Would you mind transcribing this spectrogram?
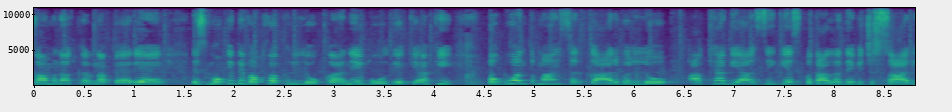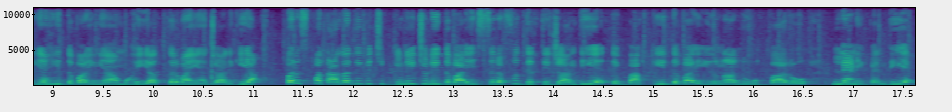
ਸਾਹਮਣਾ ਕਰਨਾ ਪੈ ਰਿਹਾ ਹੈ ਇਸ ਮੌਕੇ ਤੇ ਵੱਖ-ਵੱਖ ਲੋਕਾਂ ਨੇ ਬੋਲਦੇ ਕਿਹਾ ਕਿ ਭਗਵੰਤ ਮਾਨ ਸਰਕਾਰ ਵੱਲੋਂ ਆਖਿਆ ਗਿਆ ਸੀ ਕਿ ਹਸਪਤਾਲਾਂ ਦੇ ਵਿੱਚ ਸਾਰੀਆਂ ਹੀ ਦਵਾਈਆਂ ਮੁਹੱਈਆ ਕਰਵਾਈਆਂ ਜਾਣਗੀਆਂ ਪਰ ਹਸਪਤਾਲਾਂ ਦੇ ਵਿੱਚ ਗਿਣੀ ਚੁਣੀ ਦਵਾਈ ਸਿਰਫ ਦਿੱਤੀ ਜਾਂਦੀ ਹੈ ਤੇ ਬਾਕੀ ਦਵਾਈ ਉਹਨਾਂ ਨੂੰ ਬਾਹਰੋਂ ਲੈਣੀ ਪੈਂਦੀ ਹੈ।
